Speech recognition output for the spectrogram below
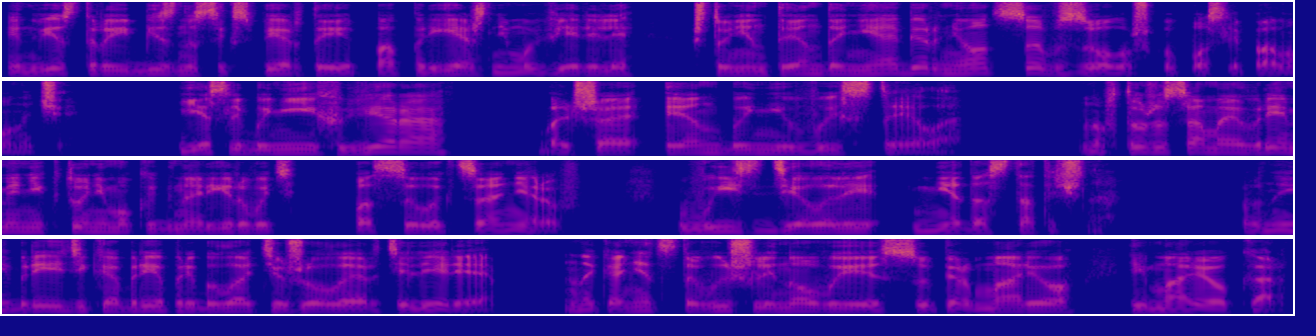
инвесторы и бизнес-эксперты по-прежнему верили, что Nintendo не обернется в Золушку после полуночи. Если бы не их вера, большая N бы не выстояла. Но в то же самое время никто не мог игнорировать посыл акционеров. Вы сделали недостаточно. В ноябре и декабре прибыла тяжелая артиллерия. Наконец-то вышли новые Super Mario и Mario Kart.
